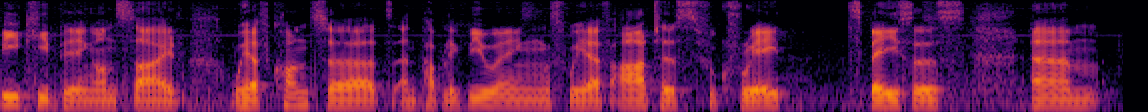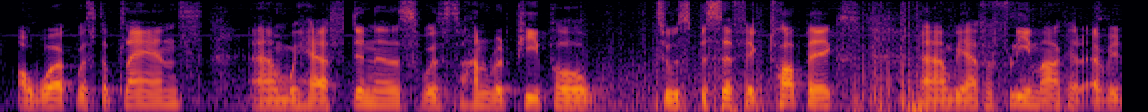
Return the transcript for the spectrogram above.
beekeeping on site. We have concerts and public viewings. We have artists who create spaces um, or work with the plants. Um, we have dinners with 100 people to specific topics. Um, we have a flea market every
